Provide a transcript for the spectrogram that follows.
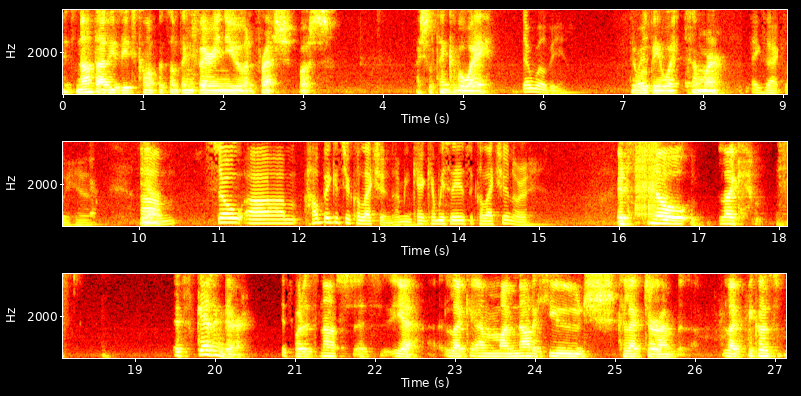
it's not that easy to come up with something very new and fresh. But I shall think of a way. There will be There Where's- will be a way somewhere. exactly. Yeah. Yeah. Um, so, um, how big is your collection? I mean, can can we say it's a collection or? It's no like. It's getting there. It's but it's not it's yeah like um, i'm not a huge collector i'm like because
